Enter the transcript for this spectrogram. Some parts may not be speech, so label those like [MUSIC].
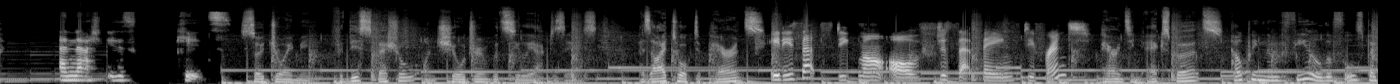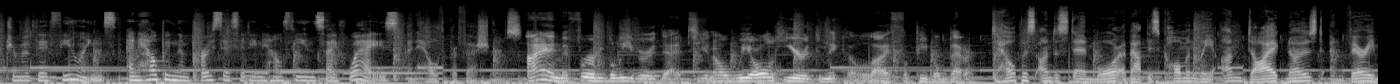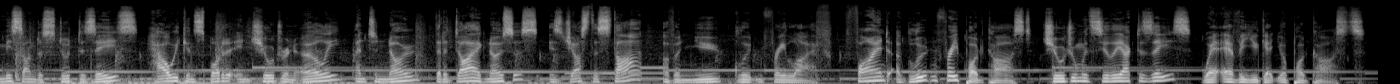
and that is kids. So join me for this special on children with celiac disease as I talk to parents, It is that stigma of just that being different. parenting experts, helping them feel the full spectrum of their feelings and helping them process it in healthy and safe ways. and health professionals I am a firm believer that, you know, we're all here to make a life for people better. to help us understand more about this commonly undiagnosed and very misunderstood disease, how we can spot it in children early, and to know that a diagnosis is just the start of a new gluten free life. Find a gluten free podcast, Children with Celiac Disease, wherever you get your podcasts.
